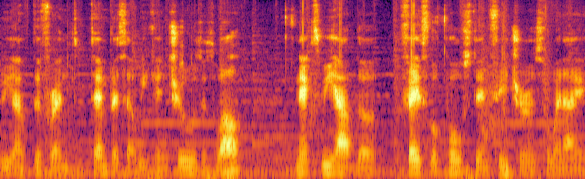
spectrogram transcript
We have different templates that we can choose as well. Next, we have the Facebook posting features for when I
